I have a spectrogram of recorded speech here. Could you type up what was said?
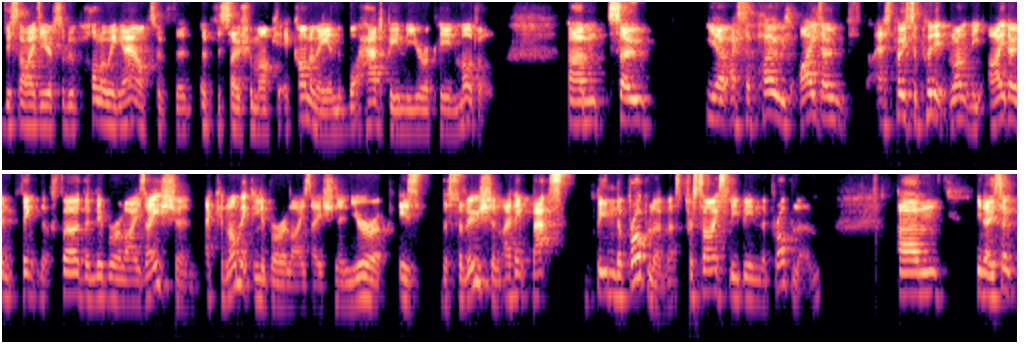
this idea of sort of hollowing out of the, of the social market economy and what had been the European model. Um, so you know, I suppose I don't, I suppose to put it bluntly, I don't think that further liberalization, economic liberalization in Europe is the solution. I think that's been the problem. That's precisely been the problem. Um, you know, so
